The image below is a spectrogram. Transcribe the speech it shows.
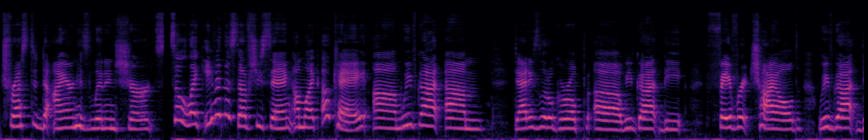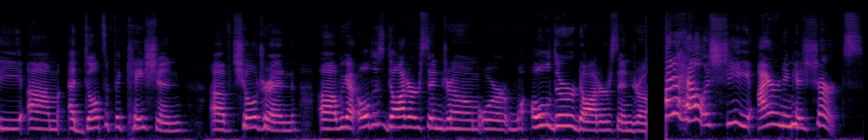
trusted to iron his linen shirts. So, like, even the stuff she's saying, I'm like, okay, um, we've got um, Daddy's Little Girl. Uh, we've got the favorite child. We've got the um, adultification of children. Uh, we got oldest daughter syndrome or older daughter syndrome. Why the hell is she ironing his shirts?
